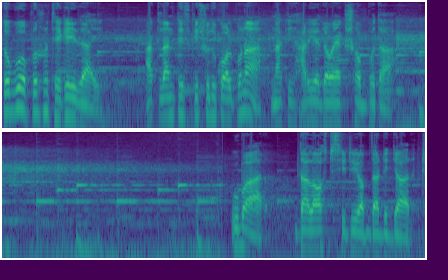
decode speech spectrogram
তবুও প্রশ্ন থেকেই যায়, আটলান্টিস কি শুধু কল্পনা, নাকি হারিয়ে যাওয়া এক সভ্যতা? Ubar, the lost city of the desert.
